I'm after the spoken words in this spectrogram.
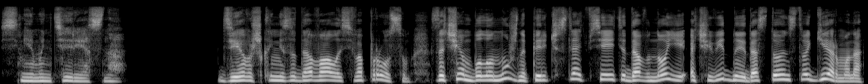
С ним интересно. Девушка не задавалась вопросом, зачем было нужно перечислять все эти давно ей очевидные достоинства Германа.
